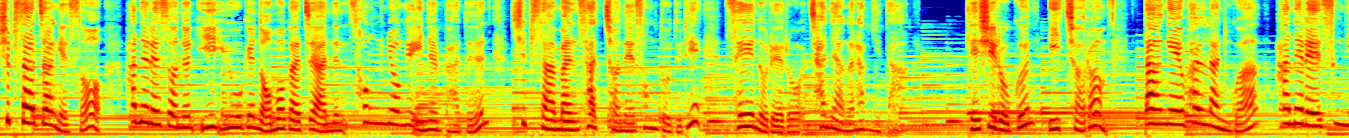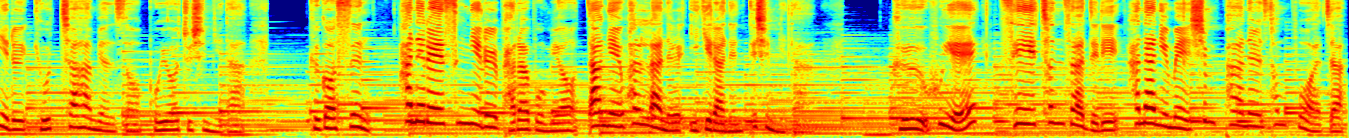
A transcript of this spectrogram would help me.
14장에서 하늘에서는 이 유혹에 넘어가지 않는 성령의 인을 받은 14만 4천의 성도들이 새 노래로 찬양을 합니다. 계시록은 이처럼 땅의 환란과 하늘의 승리를 교차하면서 보여주십니다. 그것은 하늘의 승리를 바라보며 땅의 환란을 이기라는 뜻입니다. 그 후에 새 천사들이 하나님의 심판을 선포하자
